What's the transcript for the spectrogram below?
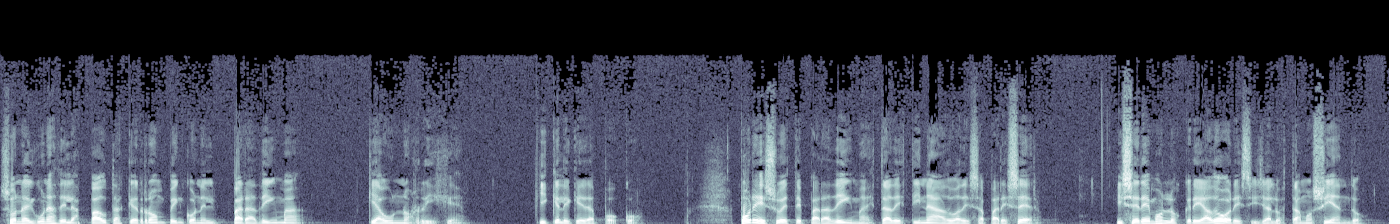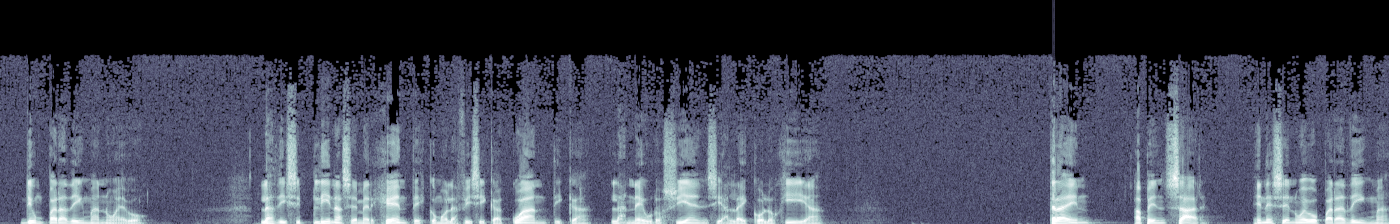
son algunas de las pautas que rompen con el paradigma que aún nos rige y que le queda poco. Por eso este paradigma está destinado a desaparecer y seremos los creadores, y ya lo estamos siendo, de un paradigma nuevo. Las disciplinas emergentes como la física cuántica, las neurociencias, la ecología, traen a pensar en ese nuevo paradigma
